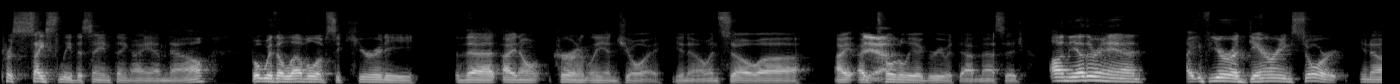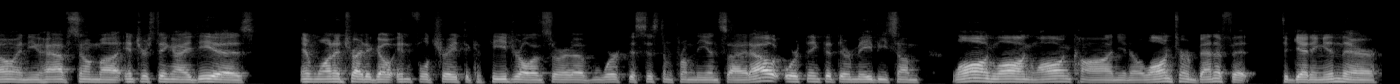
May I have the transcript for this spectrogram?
precisely the same thing I am now, but with a level of security that I don't currently enjoy, you know. And so uh, I, I yeah. totally agree with that message. On the other hand, if you're a daring sort, you know, and you have some uh, interesting ideas and want to try to go infiltrate the cathedral and sort of work the system from the inside out, or think that there may be some long, long, long con, you know, long term benefit to getting in there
